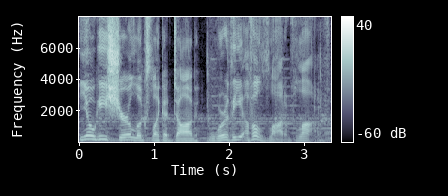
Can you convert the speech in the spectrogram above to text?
Yogi sure looks like a dog worthy of a lot of love.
